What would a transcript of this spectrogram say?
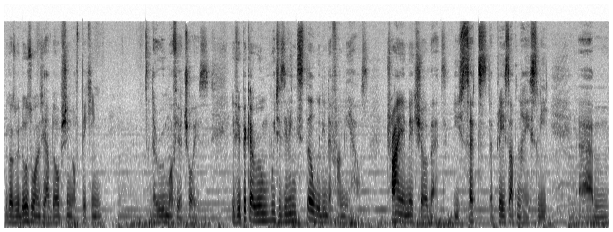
Because with those ones, you have the option of picking the room of your choice. If you pick a room which is even still within the family house, try and make sure that you set the place up nicely. Um,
